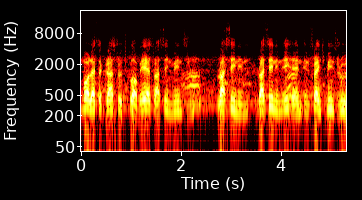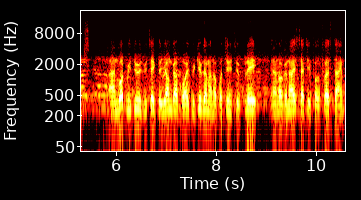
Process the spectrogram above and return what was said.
more or less a grassroots club. AS Racine means Racine in Racine in, in, in, French means roots. And what we do is we take the younger boys, we give them an opportunity to play in an organized setting for the first time.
